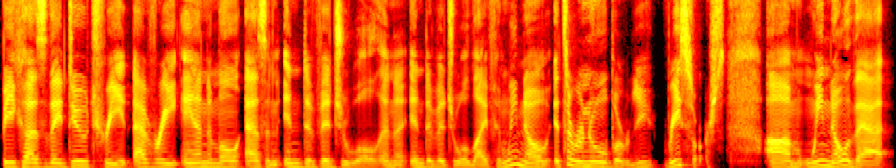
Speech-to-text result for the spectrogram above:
because they do treat every animal as an individual in an individual life. And we know it's a renewable re- resource. Um, we know that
